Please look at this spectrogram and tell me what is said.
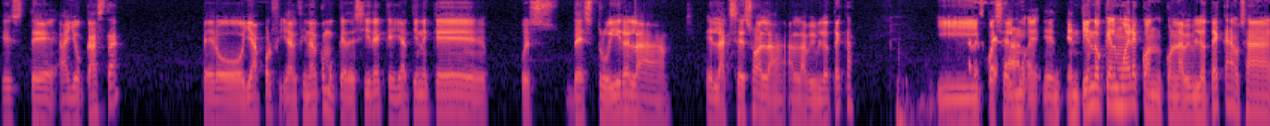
este, a Yocasta pero ya por al final como que decide que ya tiene que pues destruir el acceso a la, biblioteca. Y pues él, eh, entiendo que él muere con, la biblioteca, o sea,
